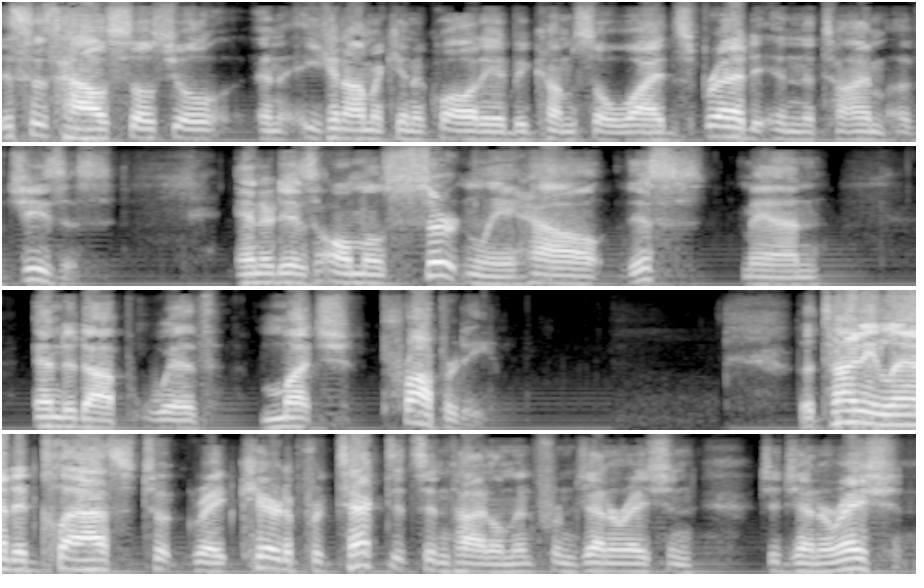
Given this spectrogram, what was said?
This is how social and economic inequality had become so widespread in the time of Jesus. And it is almost certainly how this man ended up with much property. The tiny landed class took great care to protect its entitlement from generation to generation.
